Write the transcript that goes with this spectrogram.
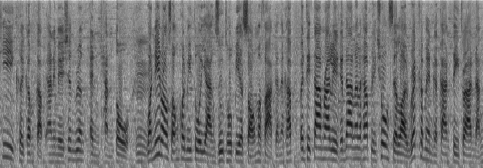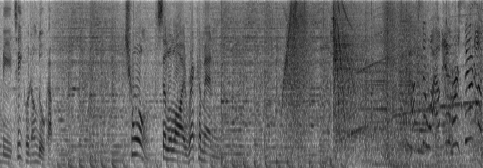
ที่เคยกำกับแอนิเมชันเรื่อง Encanto อืมวันนี้เราสองคนมีตัวอย่าง Zootopia 2 มาฝากกันนะครับ ไปติดตามรายละเอียดกันได้แล้วนะครับ ในช่วงเซลลอย recommend กับการตีตราหนังดีที่คุณต้องดูครับ ช่วง Celluloid Recommend Hugs the Wild in pursuit of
